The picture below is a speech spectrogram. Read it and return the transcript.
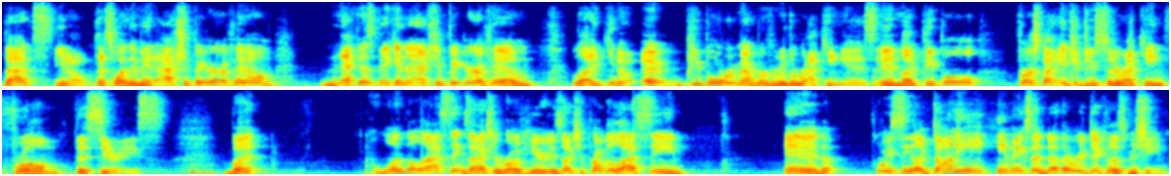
that's you know that's why they made an action figure of him NECA's making an action figure of him. Like, you know, eh, people remember who the Rat King is, and like people first got introduced to the Rat King from this series. But one of the last things I actually wrote here is actually probably the last scene, and we see like Donnie, he makes another ridiculous machine.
